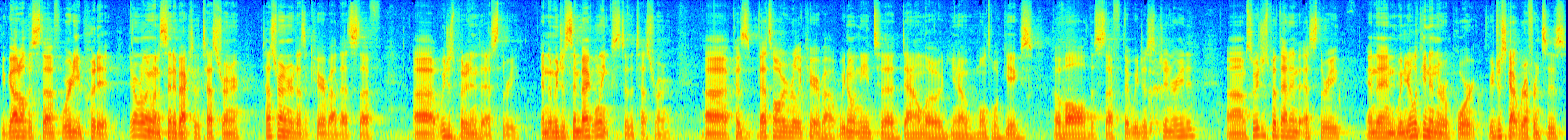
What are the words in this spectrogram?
You've got all this stuff. Where do you put it? You don't really want to send it back to the test runner. Test runner doesn't care about that stuff. Uh, we just put it into S3, and then we just send back links to the test runner because uh, that's all we really care about. We don't need to download, you know, multiple gigs of all the stuff that we just generated. Um, so we just put that into S3. And then when you're looking in the report, we just got references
